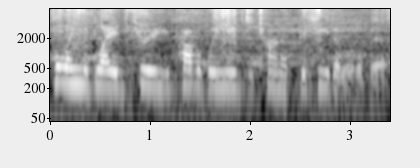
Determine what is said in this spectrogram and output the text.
pulling the blade through, you probably need to turn up the heat a little bit.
